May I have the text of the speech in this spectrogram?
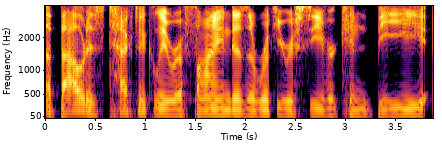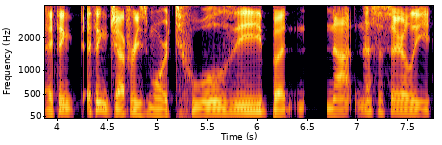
about as technically refined as a rookie receiver can be. I think I think Jeffery's more toolsy, but not necessarily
